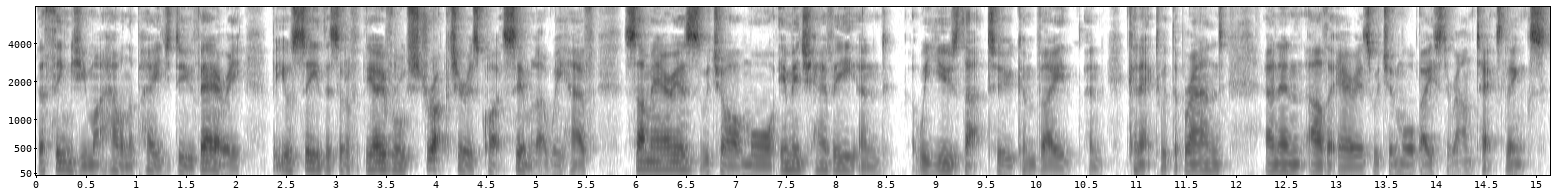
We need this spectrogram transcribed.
the things you might have on the page do vary, but you'll see the sort of the overall structure is quite similar. We have some areas which are more image heavy and we use that to convey and connect with the brand, and then other areas which are more based around text links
